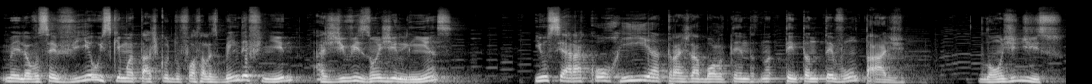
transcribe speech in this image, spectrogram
melhor. Você via o esquema tático do Fortaleza bem definido, as divisões de linhas, e o Ceará corria atrás da bola tentando, tentando ter vontade. Longe disso.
